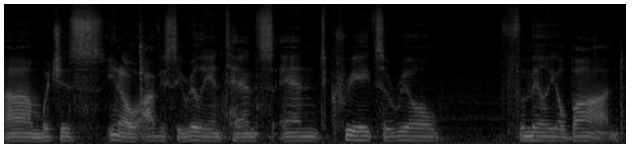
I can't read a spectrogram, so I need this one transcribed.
um, which is you know obviously really intense and creates a real familial bond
